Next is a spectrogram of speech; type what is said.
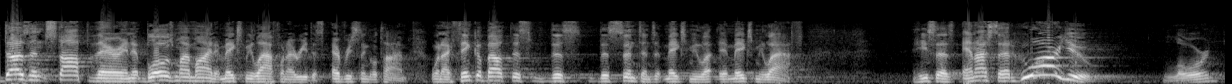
doesn't stop there, and it blows my mind. It makes me laugh when I read this every single time. When I think about this, this, this sentence, it makes, me, it makes me laugh. He says, And I said, Who are you? Lord.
